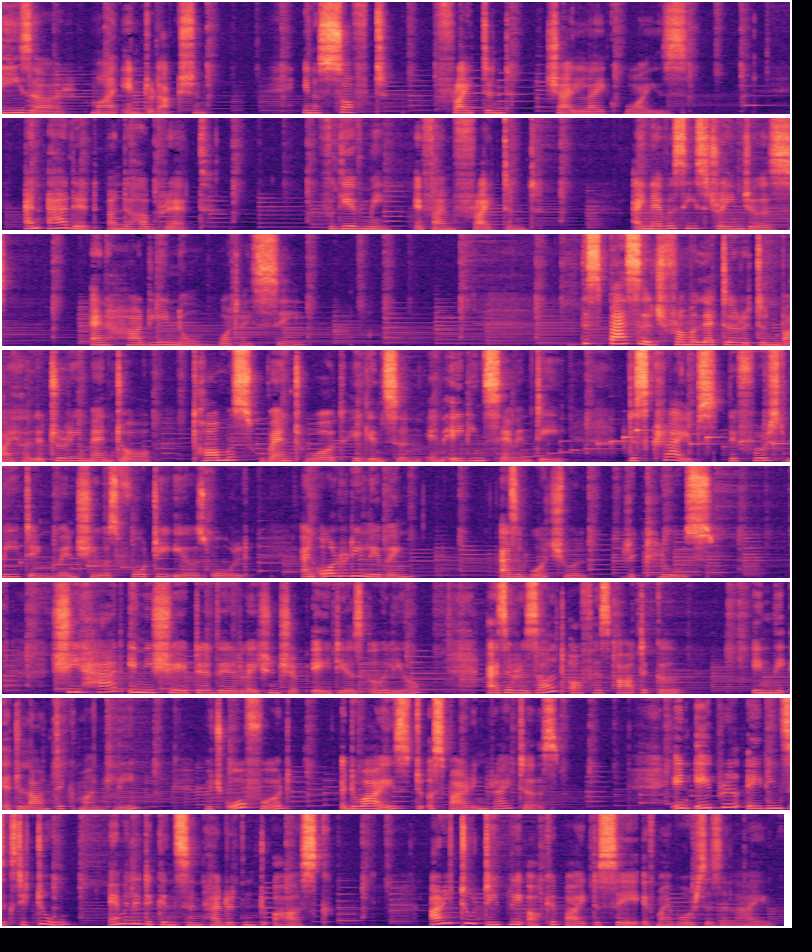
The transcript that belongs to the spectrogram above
These are my introduction, in a soft, frightened, childlike voice and added under her breath, Forgive me if I'm frightened. I never see strangers and hardly know what I say. This passage from a letter written by her literary mentor, Thomas Wentworth Higginson, in 1870, describes their first meeting when she was 40 years old and already living as a virtual recluse. She had initiated their relationship eight years earlier as a result of his article in the Atlantic Monthly, which offered advice to aspiring writers. In April 1862, Emily Dickinson had written to ask, Are you too deeply occupied to say if my verse is alive?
